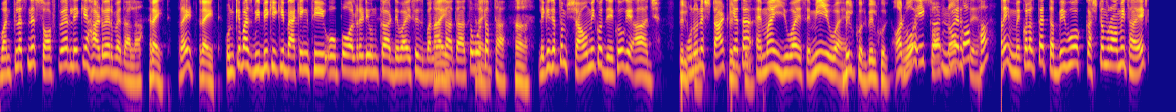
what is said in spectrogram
वन प्लस ने सॉफ्टवेयर लेके हार्डवेयर में डाला। राइट राइट राइट उनके पास बीबी की, की बैकिंग थी ओप्पो ऑलरेडी उनका डिवाइसेस बनाता Right, था तो वो right. सब था। हाँ। लेकिन जब तुम शाओमी को देखोगे आज उन्होंने स्टार्ट किया था एम आई यू आई से मी यू आई बिल्कुल बिल्कुल। और वो वो एक सॉफ्टवेयर से। था। नहीं मेरे को लगता है तब भी वो कस्टम रॉम ही था एक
